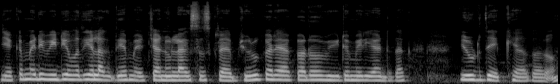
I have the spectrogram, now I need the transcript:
ਜੇਕਰ ਮੇਰੀ ਵੀਡੀਓ ਵਧੀਆ ਲੱਗਦੀ ਹੈ, ਮੇਰੇ ਚੈਨਲ ਨੂੰ ਲਾਈਕ ਸਬਸਕ੍ਰਾਈਬ ਜ਼ਰੂਰ ਕਰਿਆ ਕਰੋ। ਵੀਡੀਓ ਮੇਰੀ ਐਂਡ ਤੱਕ ਜ਼ਰੂਰ ਦੇਖਿਆ ਕਰੋ।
